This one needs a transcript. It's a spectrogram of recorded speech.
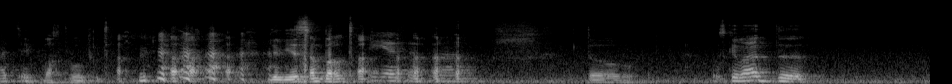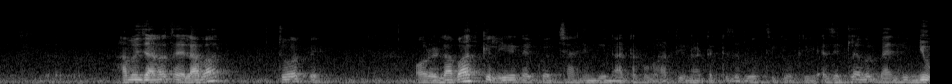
अच्छा। एक वक्त वो भी था। जब ये संभव था। तो उसके बाद हमें जाना था इलाहाबाद। टूर पे। और इलाहाबाद के लिए ने कोई अच्छा हिंदी नाटक और भारतीय नाटक की ज़रूरत थी क्योंकि as a clever man he knew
